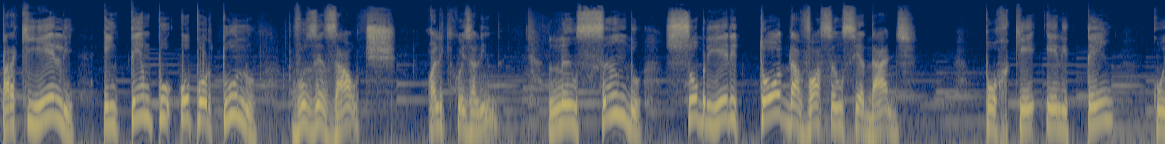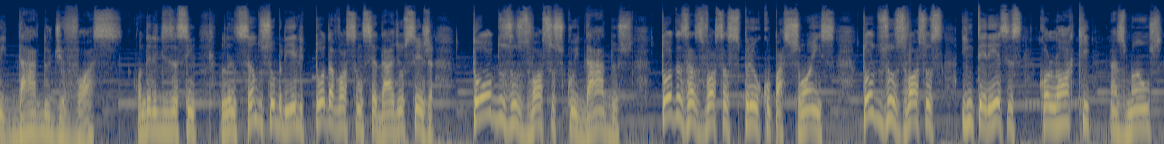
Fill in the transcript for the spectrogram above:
para que Ele, em tempo oportuno, vos exalte. Olha que coisa linda! Lançando sobre Ele toda a vossa ansiedade, porque Ele tem cuidado de vós. Quando ele diz assim, lançando sobre ele toda a vossa ansiedade, ou seja, todos os vossos cuidados, todas as vossas preocupações, todos os vossos interesses, coloque nas mãos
